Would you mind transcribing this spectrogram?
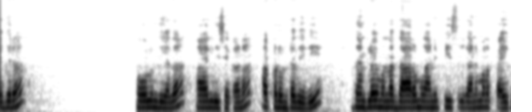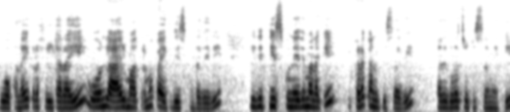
దగ్గర హోల్ ఉంది కదా ఆయిల్ తీసే కాడ అక్కడ ఉంటుంది ఇది. దాంట్లో ఏమన్నా దారం కానీ పీసులు కానీ మనకు పైకి పోకుండా ఇక్కడ ఫిల్టర్ అయ్యి ఓన్లీ ఆయిల్ మాత్రమే పైకి తీసుకుంటుంది ఇది. ఇది తీసుకునేది మనకి ఇక్కడ కనిపిస్తుంది. అది కూడా చూపిస్తాం మీకు.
